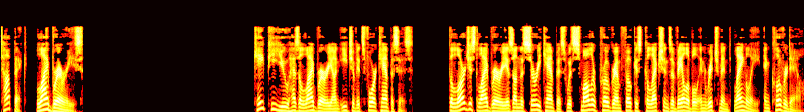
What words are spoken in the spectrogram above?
Topic: Libraries KPU has a library on each of its four campuses. The largest library is on the Surrey campus with smaller program-focused collections available in Richmond, Langley, and Cloverdale.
